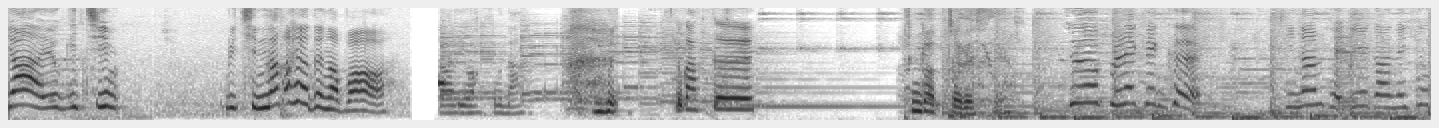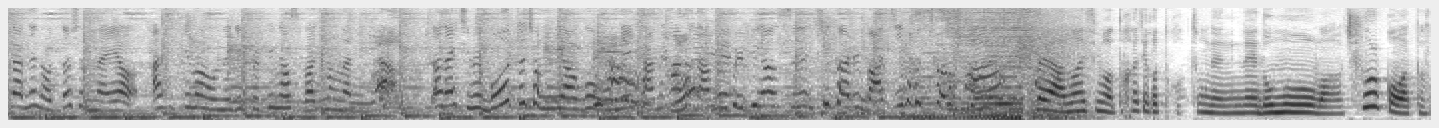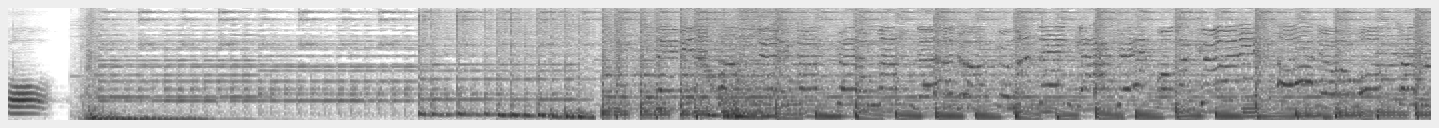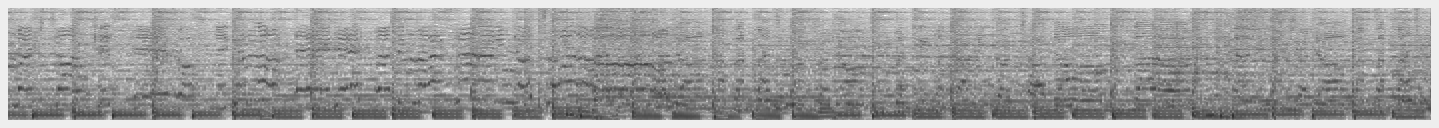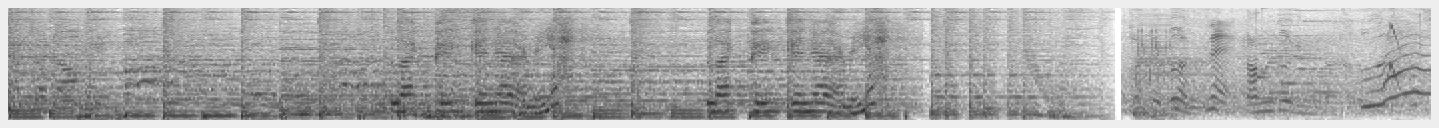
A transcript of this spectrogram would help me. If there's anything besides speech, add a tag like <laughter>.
야 여기 집 우리 집 나가야 되나 봐. 날이 왔구나. <laughs> 휴가 끝. 충격적이었어요. To 블랙핑크. 지난 100일간의 휴가는 어떠셨나요? 아쉽지만 오늘이 블핑하우스 마지막 날입니다. 떠날 짐을 모두 정리하고 오늘 단 하루 남은 블핑하우스 휴가를 마지막처럼 네, 안 와 있으면 어떡하지? 이것도 걱정됐는데 너무 막 추울 것 같아서 Blackpink in your area Blackpink in your area 저택은 네. 남극입니다 우와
